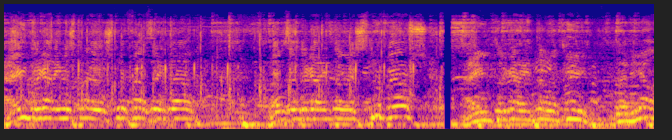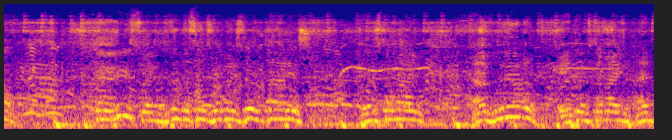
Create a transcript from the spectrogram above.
A entregarem os, os troféus então. Vamos entregar então estes troféus. A entregar então aqui Daniel. É isso, a representação dos homens voluntários. Temos também Avelino e temos também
